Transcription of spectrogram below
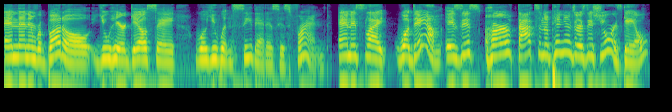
And then in rebuttal, you hear Gayle say, Well, you wouldn't see that as his friend. And it's like, Well, damn, is this her thoughts and opinions or is this yours, Gayle?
